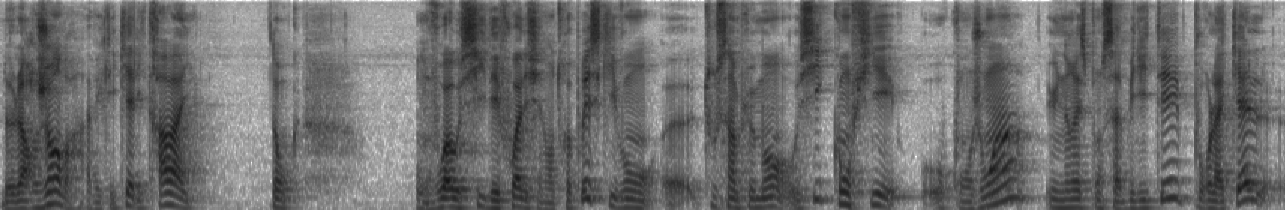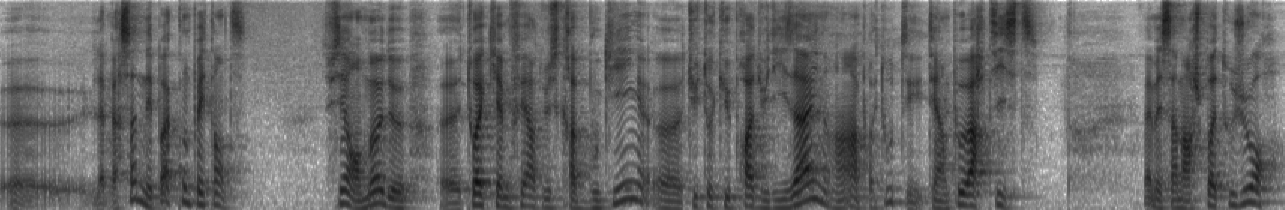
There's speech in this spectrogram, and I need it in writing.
de leurs gendres avec lesquels ils travaillent. Donc, on voit aussi des fois des chefs d'entreprise qui vont euh, tout simplement aussi confier au conjoint une responsabilité pour laquelle euh, la personne n'est pas compétente. Tu sais, en mode, euh, toi qui aimes faire du scrapbooking, tu t'occuperas du design, hein, après tout, tu es, un peu artiste. Mais ça marche pas toujours.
